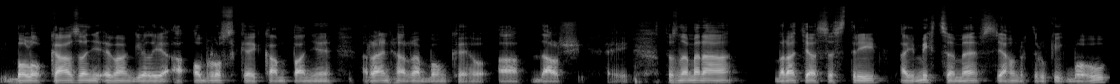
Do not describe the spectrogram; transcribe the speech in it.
bolo kázanie Evangelia a obrovské kampaně Reinharda Bonkeho a dalších. Hej. To znamená, bratia a sestry, aj my chceme vzťahnout ruky k Bohu,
